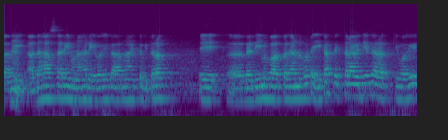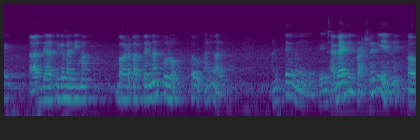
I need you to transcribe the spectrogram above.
අපි අදහස් හරි මොන හරි ඒ වගේ කාරණා එක්ක විතරක් ඒ බැඳීම පවත්ව ගන්නකොට ඒකත් එක්තරා විදියක අර කිව්වාගේ ආධ්‍යාත්මික බැඳීමක් බවට පත් වෙන්නත් පුළුවන්. ඔව් අනිවාර්යෙන් අනිත් එක මේ Facebook හැබැයි ඉතින් ප්‍රශ්නේ තියෙන්නේ ඔව්.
